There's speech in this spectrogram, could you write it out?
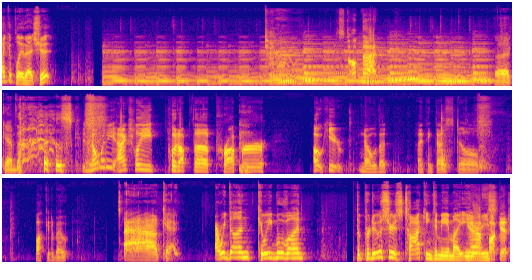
I can play that shit. Stop that. Okay, I'm done. Did nobody actually put up the proper? Oh, here. No, that. I think that's still bucket about. Ah, okay. Are we done? Can we move on? The producer's talking to me in my ear. Yeah, fuck it.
